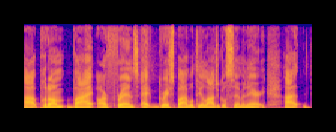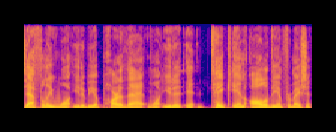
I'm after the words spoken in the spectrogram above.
uh, put on by our friends at Grace Bible Theological Seminary. Uh, definitely want you to be a part of that. Want you to uh, take in all of the information.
